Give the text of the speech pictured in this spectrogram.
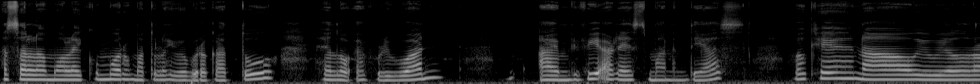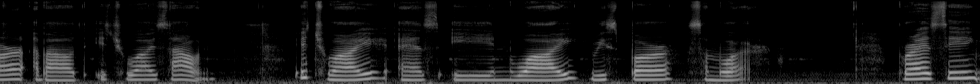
Assalamualaikum warahmatullahi wabarakatuh. Hello everyone. I'm Vivi Ares Manantias. Okay, now we will learn about each Y sound. Each Y as in Y whisper somewhere. Pressing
